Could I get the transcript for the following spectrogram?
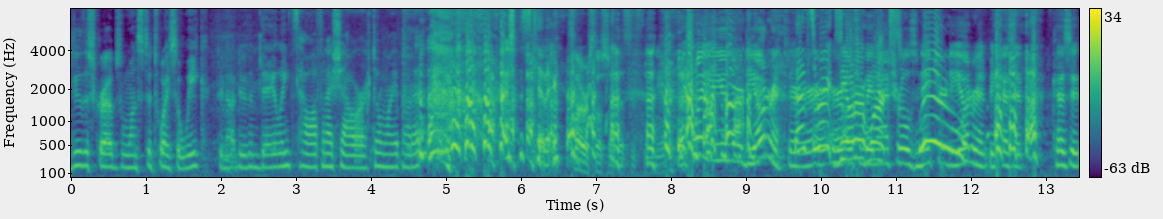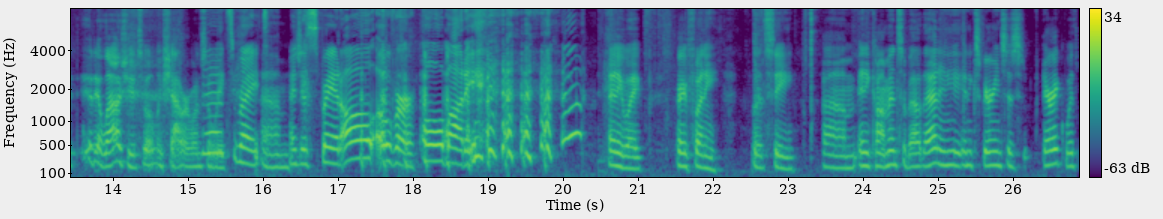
do the scrubs once to twice a week. Do not do them daily. It's how often I shower. Don't worry about it. Just kidding. That's why we're social distancing here. That's why you use our deodorant. Or, That's right, or deodorant Ocean works. Naturals nature deodorant because it because it, it allows you to only shower once a week. That's right. Um, I just spray it all over, full body. Anyway, very funny. Let's see. Um, any comments about that? Any, any experiences, Eric, with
